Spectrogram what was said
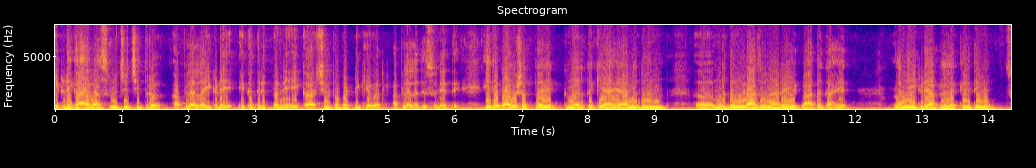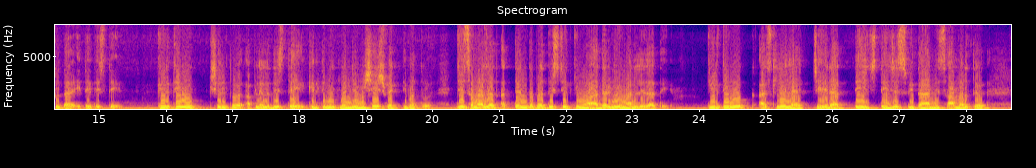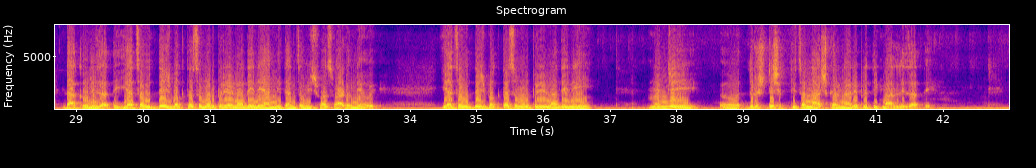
इकडे गाय वासरूचे चित्र आपल्याला इकडे एकत्रितपणे एका शिल्पपट्टिकेवर आपल्याला दिसून येते. इथे पाहू शकता एक नर्तकी आहे आणि दोन मृदंग वाजवणारे वादक आहेत. आणि इकडे आपल्याला कीर्तिमुख सुद्धा इथे दिसते. कीर्तिमुख शिल्प आपल्याला दिसते. कीर्तिमुख म्हणजे विशेष व्यक्तिमत्व जे समाजात अत्यंत प्रतिष्ठित किंवा आदरणीय मानले जाते. कीर्तिमुख असलेल्या चेहऱ्यात तेज तेजस्विता आणि सामर्थ्य दाखवले जाते. याचा उद्देश भक्तासमोर प्रेरणा देणे आणि त्यांचा विश्वास वाढवणे होय. याचा उद्देश भक्तासमोर प्रेरणा देणे म्हणजे दृष्टशक्तीचा दृष्ट शक्तीचा नाश करणारे प्रतीक मानले जाते.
